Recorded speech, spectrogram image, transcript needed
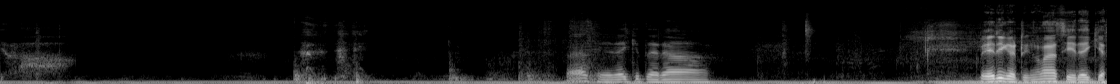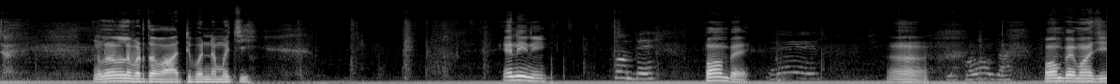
എടാ. ശരിയാക്കി തരാ. വെരി കേട്ട് നിങ്ങളാ ശരിയാക്കി തരാം നിങ്ങളാണല്ലോ ഇവിടുത്തെ വാറ്റ് പൊന്നമ്മച്ചി ഇനി Pombe. Pombe. പോമ്പേ Eh, Ah. പോമ്പേ മാജി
